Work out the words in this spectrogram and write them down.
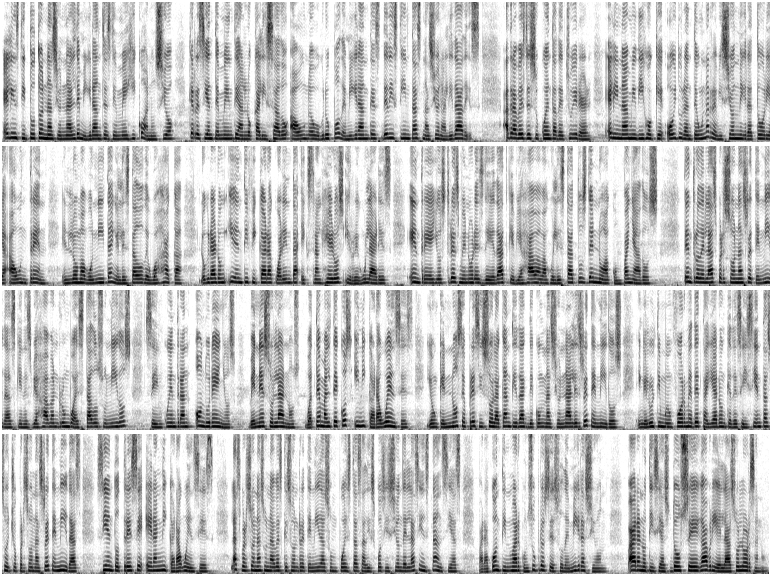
El Instituto Nacional de Migrantes de México anunció que recientemente han localizado a un nuevo grupo de migrantes de distintas nacionalidades. A través de su cuenta de Twitter, el INAMI dijo que hoy durante una revisión migratoria a un tren en Loma Bonita, en el estado de Oaxaca, lograron identificar a 40 extranjeros irregulares, entre ellos tres menores de edad que viajaban bajo el estatus de no acompañados. Dentro de las personas retenidas quienes viajaban rumbo a Estados Unidos se encuentran hondureños, venezolanos, guatemaltecos y nicaragüenses, y aunque no se precisó la cantidad de connacionales retenidos, en el último informe detallaron que de 608 personas retenidas, 113 eran nicaragüenses. Las personas una vez que son retenidas son puestas a disposición de las instancias para continuar con su proceso de migración. Para Noticias 12, Gabriela Solórzano.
